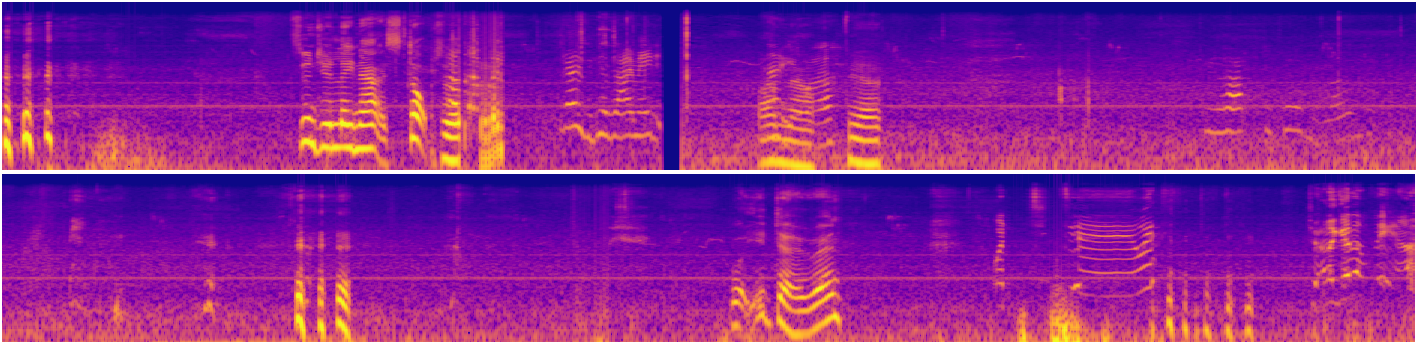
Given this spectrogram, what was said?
As soon as you lean out, it stops. No, because I made it. I'm now. are. Yeah. You have to turn around. What you doing? What you doing? Trying to get up there.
